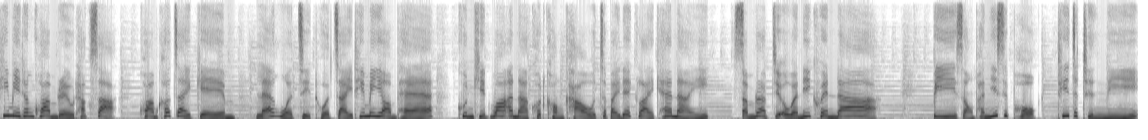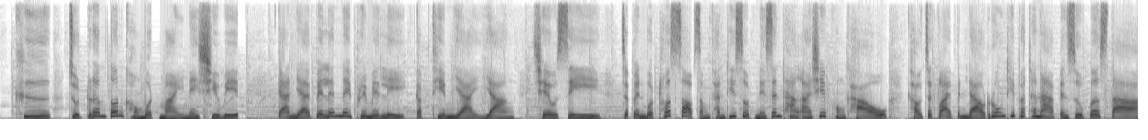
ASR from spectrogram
ที่มีทั้งความเร็วทักษะ ความเข้าใจเกม และหัวจิตหัวใจที่ไม่ยอมแพ้ คุณคิดว่าอนาคตของเขาจะไปได้ไกลแค่ไหนสำหรับจิโอวานีเควนดา ปี 2026 ที่จะถึงนี้คือจุดเริ่มต้นของบทใหม่ในชีวิต การย้ายไปเล่นในพรีเมียร์ลีกกับทีมใหญ่อย่างเชลซี จะเป็นบททดสอบสำคัญที่สุดในเส้นทางอาชีพของเขา เขาจะกลายเป็นดาวรุ่งที่พัฒนาเป็นซูเปอร์สตาร์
